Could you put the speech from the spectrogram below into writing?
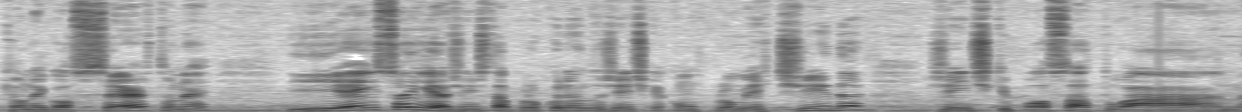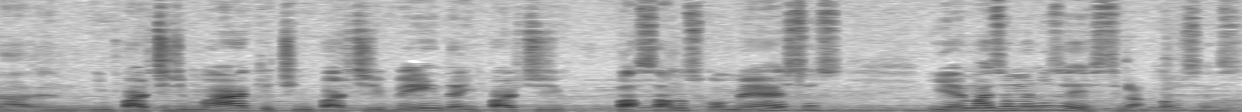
que é um negócio certo, né? E é isso aí, a gente está procurando gente que é comprometida, gente que possa atuar na, em parte de marketing, em parte de venda, em parte de passar nos comércios. E é mais ou menos esse tá. o processo.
